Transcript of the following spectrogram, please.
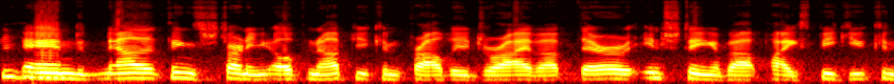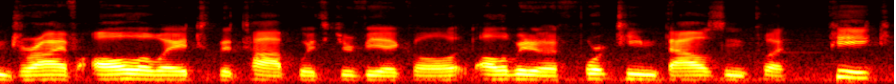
Mhm. And now that things are starting to open up, you can probably drive up there. Interesting about Pikes Peak, you can drive all the way to the top with your vehicle, all the way to a 14,000 foot peak.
